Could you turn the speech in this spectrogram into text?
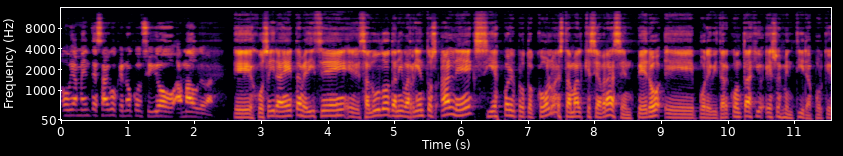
obviamente es algo que no consiguió Amado Guevara. Eh, José Iraeta me dice, eh, saludo, Dani Barrientos, Alex, si es por el protocolo, está mal que se abracen, pero por evitar contagio, eso es mentira, porque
